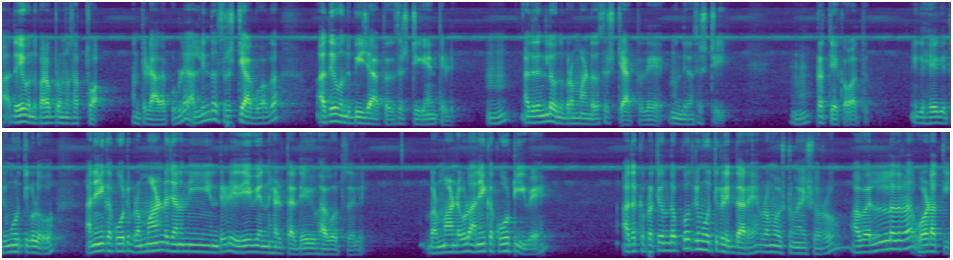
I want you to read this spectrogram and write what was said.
ಅದೇ ಒಂದು ಪರಬ್ರಹ್ಮ ಸತ್ವ ಅಂತೇಳಿ ಆದ ಕೂಡಲೇ ಅಲ್ಲಿಂದ ಸೃಷ್ಟಿಯಾಗುವಾಗ ಅದೇ ಒಂದು ಬೀಜ ಆಗ್ತದೆ ಸೃಷ್ಟಿಗೆ ಅಂತೇಳಿ. ಅದರಿಂದಲೇ ಒಂದು ಬ್ರಹ್ಮಾಂಡದ ಸೃಷ್ಟಿ ಆಗ್ತದೆ, ಮುಂದಿನ ಸೃಷ್ಟಿ. ಪ್ರತ್ಯೇಕವಾದ್ದು. ಈಗ ಹೇಗೆ ತ್ರಿಮೂರ್ತಿಗಳು ಅನೇಕ ಕೋಟಿ ಬ್ರಹ್ಮಾಂಡ ಜನನಿ ಅಂತೇಳಿ ದೇವಿಯನ್ನು ಹೇಳ್ತಾರೆ, ದೇವಿ ಭಾಗವತದಲ್ಲಿ. ಬ್ರಹ್ಮಾಂಡಗಳು ಅನೇಕ ಕೋಟಿ ಇವೆ. ಅದಕ್ಕೆ ಪ್ರತಿಯೊಂದಕ್ಕೂ ತ್ರಿಮೂರ್ತಿಗಳಿದ್ದಾರೆ, ಬ್ರಹ್ಮ, ವಿಷ್ಣು ಮಹೇಶ್ವರರು ಅವೆಲ್ಲದರ ಒಡತಿ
